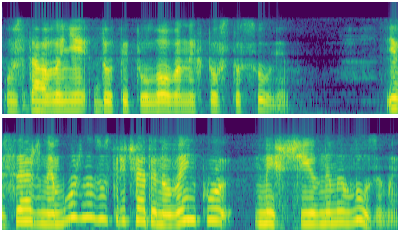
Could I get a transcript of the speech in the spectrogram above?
у ставленні до титулованих товстосувів. І все ж не можна зустрічати новеньку нищівними глузами.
